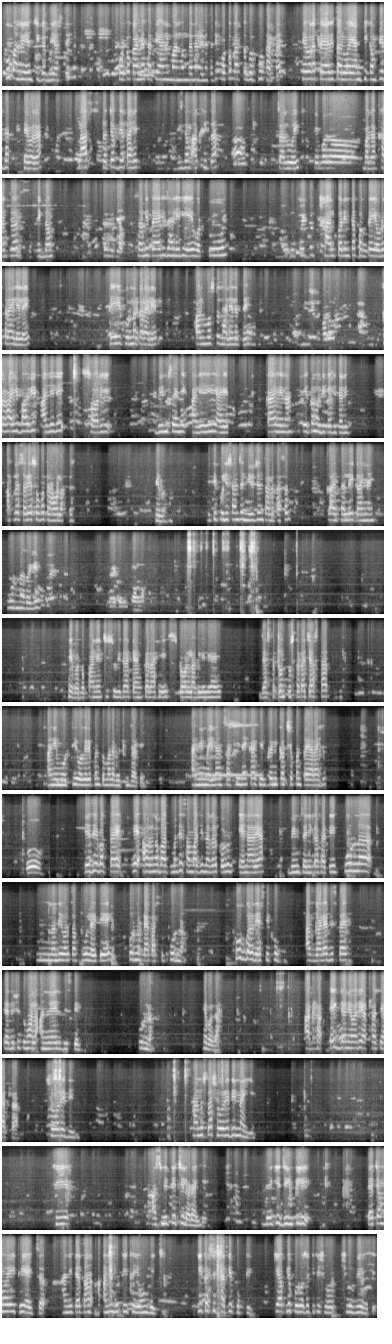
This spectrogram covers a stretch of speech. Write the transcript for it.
खूप अनुयांची गर्दी असते. फोटो काढण्यासाठी आणि मानवंदना देण्यासाठी फोटो काढत भरपूर काढतात. हे बघा तयारी चालू आहे. आणखी कंप्लीट हे बघा लास्ट टचअप देत आहेत. एकदम आखरीचा. चालू आहे. बघा खालचं एकदम. सगळी तयारी झालेली आहे वरतून खालपर्यंत फक्त एवढंच राहिलेलं आहे. तेही पूर्ण करायले. ऑलमोस्ट झालेलंच आहे. काही भाविक आलेले सॉरी भीमसैनिक आलेली आहेत. काय आहे ना? येतं मध्ये कधीतरी. आपल्या सगळ्या सोबत राहावं लागतं. हे बघा. इथे पोलिसांचं नियोजन चालत असेल काय चाललंय काय नाही पूर्ण रगे. हे बघा पाण्याची सुविधा टँकर आहे स्टॉल लागलेले आहेत. जास्त करून पुस्तकाचे असतात. आणि मूर्ती वगैरे पण तुम्हाला भेटून जाते. आणि महिलांसाठी नाही का हिरकणी कक्ष पण तयार आहे. हो. हे जे बघताय हे औरंगाबाद म्हणजे संभाजीनगरकडून येणाऱ्या भीमसैनिकासाठी पूर्ण नदीवरचा पूल आहे ते पूर्ण पॅक असतो पूर्ण. खूप गर्दी असते खूप. आज गाड्या दिसत आहेत त्या दिवशी तुम्हाला अन्याय दिसतील. पूर्ण. हे बघा. अठरा एक जानेवारी अठराशे अठरा. शौर्य दिन. हा नुसता शौर्य दिन नाहीये. ही एक अस्मितेची लढाई आहे. जे की जिंकली त्याच्यामुळे इथे यायचं आणि त्याचा अनुभूती इथे येऊन घ्यायची. की कशी छाती फुकते की आपले पूर्वज किती शूर शूरवीर होते.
